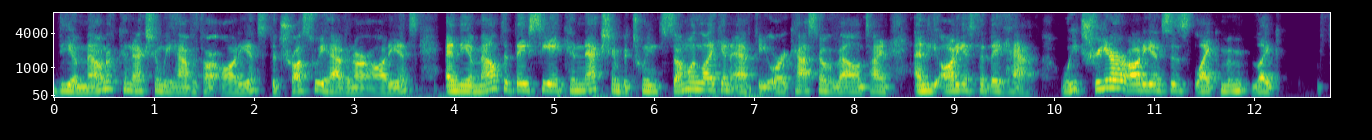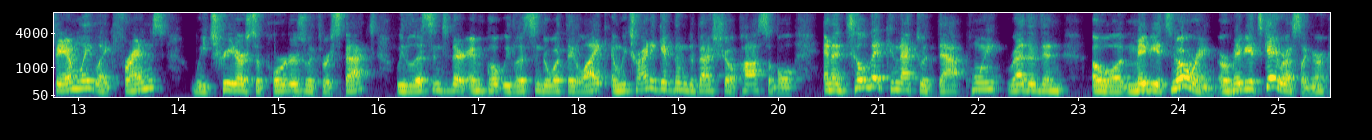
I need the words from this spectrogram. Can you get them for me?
the amount of connection we have with our audience, the trust we have in our audience, and the amount that they see a connection between someone like an Effy or a Casanova Valentine and the audience that they have. We treat our audiences like like family, like friends. We treat our supporters with respect. We listen to their input. We listen to what they like, and we try to give them the best show possible. And until they connect with that point, rather than oh well, maybe it's no ring, or maybe it's gay wrestling, or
